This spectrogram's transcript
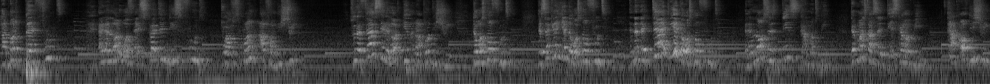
had not bear fruit. And the Lord was expecting this fruit to have sprung up from this tree. So the first year the Lord came and approached this tree, there was no fruit. The second year there was no fruit. And then the third year there was no fruit. And the Lord says, This cannot be. The master said, This cannot be. Cut off this tree.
